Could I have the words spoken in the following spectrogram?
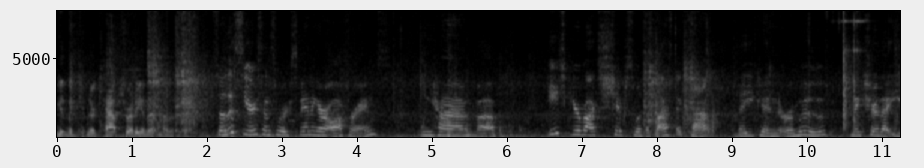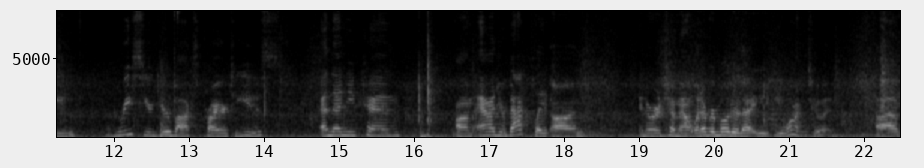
getting the, their caps ready and that kind of stuff. So this year, since we're expanding our offerings, we have uh, each gearbox ships with a plastic cap that you can remove. Make sure that you grease your gearbox prior to use, and then you can um, add your back plate on in order to mount whatever motor that you, you want to it. Um,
